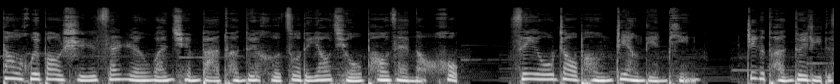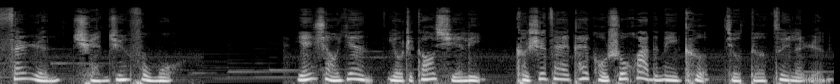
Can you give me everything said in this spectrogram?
到了汇报时，三人完全把团队合作的要求抛在脑后。CEO 赵鹏这样点评：这个团队里的三人全军覆没。严小燕有着高学历，可是，在开口说话的那一刻就得罪了人。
